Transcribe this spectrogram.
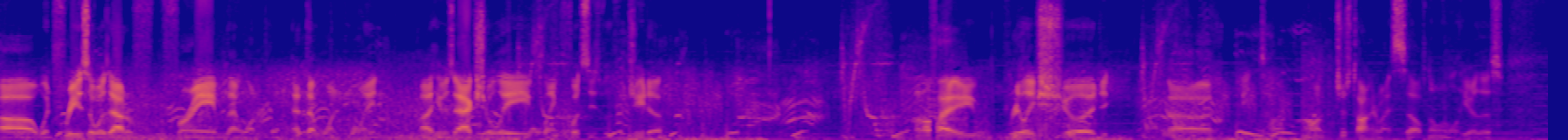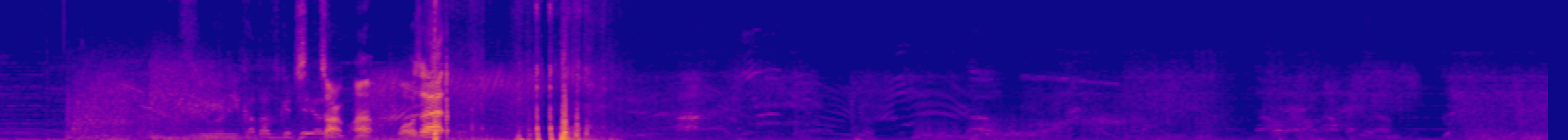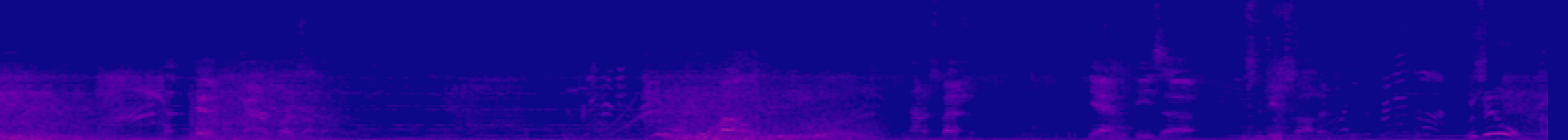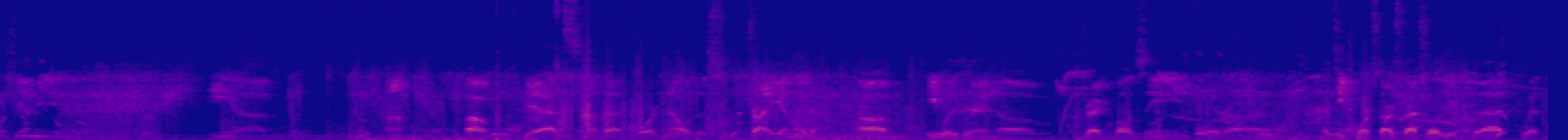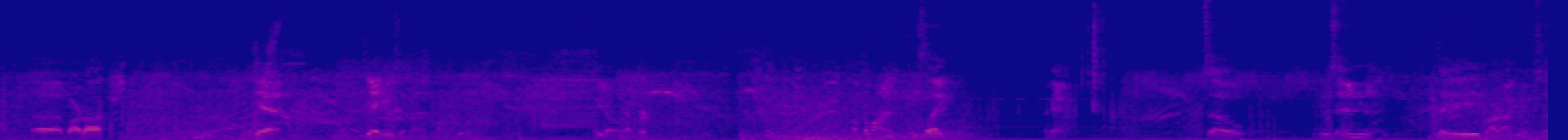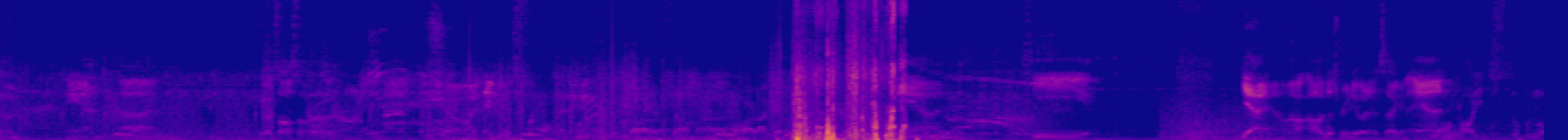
uh, when Frieza was out of frame that one at that one point, uh, he was actually playing footsies with Vegeta. I don't know if I really should uh. Oh, I'm just talking to myself. No one will hear this. Sorry, what? What was that? Yeah, he, he, uh, huh? Oh, yeah, it's not that important. Now we'll just try again later. Um, he was in, um, Dragon Ball Z for, uh, a Team 4 Star special. You remember that? With, uh, Bardock? Yeah. Yeah, he was in that. Oh, you don't remember? Oh, come on. He's like... So, he was in the Bardock episode, and uh, he was also earlier on in that show. I think it was from, I think it was borrowed from uh, the Bardock episode, and he, yeah, I know. I'll, I'll, just redo it in a second. And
